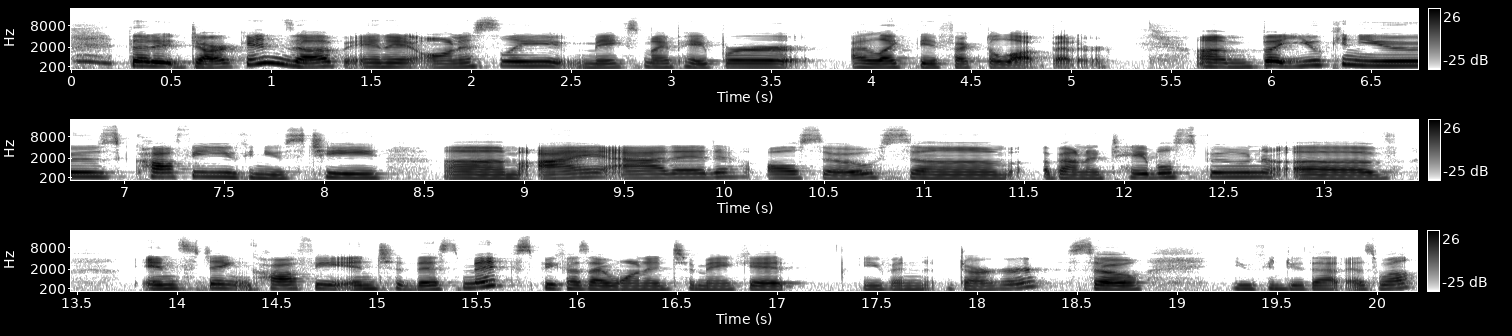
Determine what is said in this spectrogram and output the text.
that it darkens up and it honestly makes my paper I like the effect a lot better. Um, but you can use coffee, you can use tea. Um, I added also some, about a tablespoon of instant coffee into this mix because I wanted to make it even darker. So you can do that as well.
